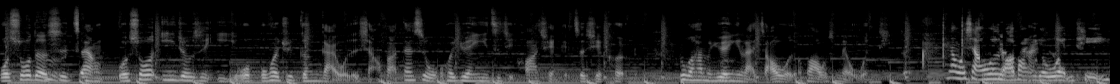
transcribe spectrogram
我说的是这样，我说一就是一，我不会去更改我的想法，但是我会愿意自己花钱给这些客人。如果他们愿意来找我的话，我是没有问题的。那我想问老板一个问题，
